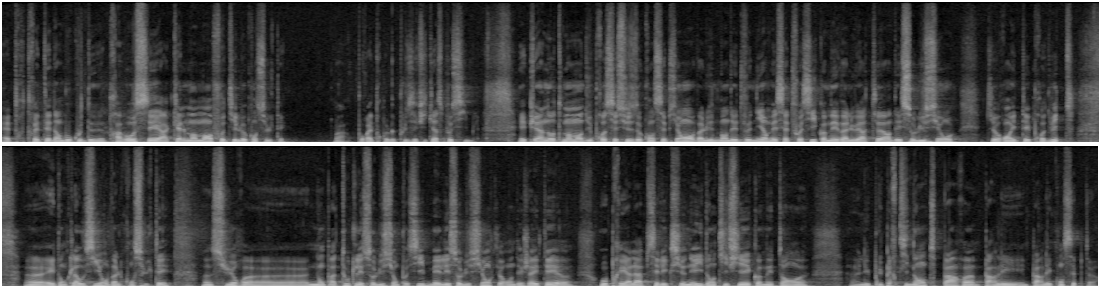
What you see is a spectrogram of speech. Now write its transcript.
être traité dans beaucoup de travaux, c'est à quel moment faut-il le consulter pour être le plus efficace possible. Et puis à un autre moment du processus de conception, on va lui demander de venir, mais cette fois-ci comme évaluateur des solutions qui auront été produites. Euh, et donc là aussi, on va le consulter euh, sur non pas toutes les solutions possibles, mais les solutions qui auront déjà été au préalable sélectionnées, identifiées comme étant les plus pertinentes par, les concepteurs.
